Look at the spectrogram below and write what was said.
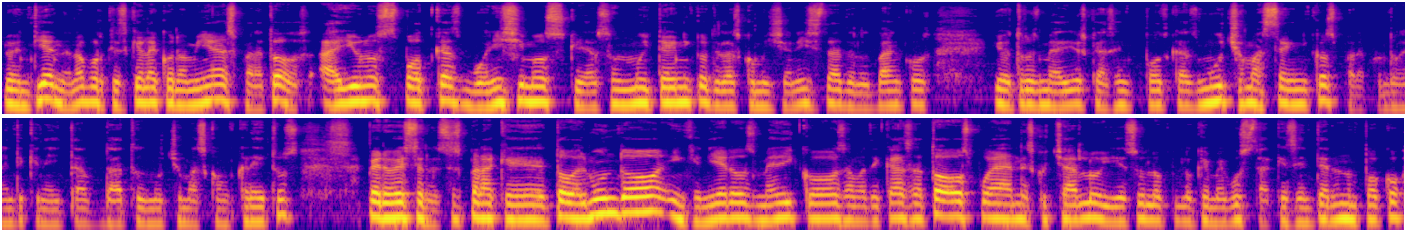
lo entienda, ¿no? Porque es que la economía es para todos. Hay unos podcasts buenísimos que ya son muy técnicos de las comisionistas, de los bancos y otros medios que hacen podcasts mucho más técnicos para cuando gente que necesita datos mucho más concretos. Pero esto es para que todo el mundo, ingenieros, médicos, amas de casa, todos puedan escucharlo y eso es lo, lo que me gusta, que se enteren un poco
